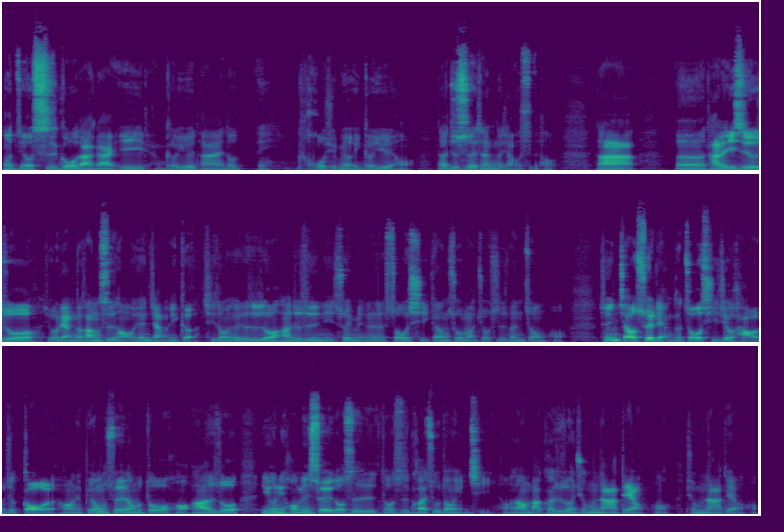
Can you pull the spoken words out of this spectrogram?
我有试过大概一两个月，大概都哎或许没有一个月哦，那就睡三个小时哦。那呃，他的意思就是说有两个方式哈，我先讲一个，其中一个就是说，它就是你睡眠的周期，刚刚说嘛，九十分钟哈，所以你只要睡两个周期就好了，就够了哈，你不用睡那么多哈。他是说，因为你后面睡的都是都是快速动眼期，那我们把快速动眼全部拿掉哈，全部拿掉哈。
